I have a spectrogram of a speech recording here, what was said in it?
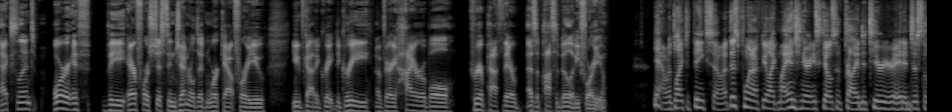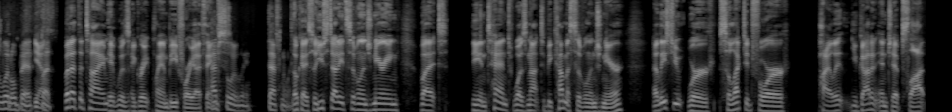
excellent. Or if the Air Force just in general didn't work out for you, you've got a great degree, a very hireable career path there as a possibility for you. Yeah, I would like to think so. At this point, I feel like my engineering skills have probably deteriorated just a little bit. Yeah. But, but at the time, it was a great plan B for you, I think. Absolutely. Definitely. Okay, so you studied civil engineering, but the intent was not to become a civil engineer. At least you were selected for pilot. You got an NJEP slot.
